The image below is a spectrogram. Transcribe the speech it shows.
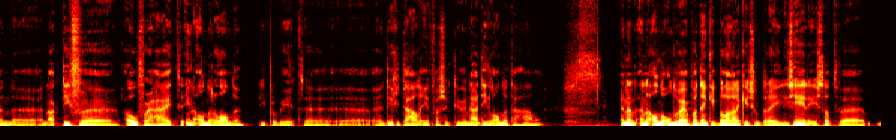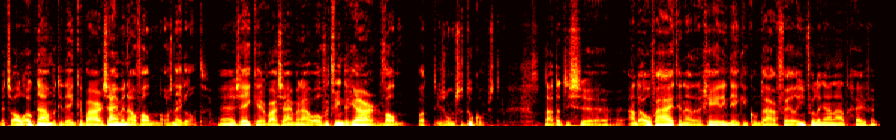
een, een actieve overheid in andere landen. Die probeert digitale infrastructuur naar die landen te halen. En een, een ander onderwerp wat denk ik belangrijk is om te realiseren... is dat we met z'n allen ook na moeten denken... waar zijn we nou van als Nederland? Zeker, waar zijn we nou over twintig jaar van? Wat is onze toekomst? Nou, dat is aan de overheid en aan de regering, denk ik, om daar veel invulling aan aan te geven.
